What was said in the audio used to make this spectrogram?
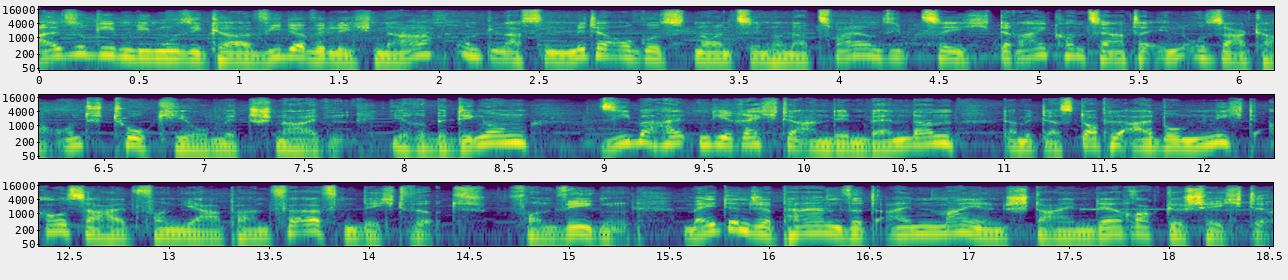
Also geben die Musiker widerwillig nach und lassen Mitte August 1972 drei Konzerte in Osaka und Tokio mitschneiden. Ihre Bedingung? Sie behalten die Rechte an den Bändern, damit das Doppelalbum nicht außerhalb von Japan veröffentlicht wird. Von wegen, Made in Japan wird ein Meilenstein der Rockgeschichte.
